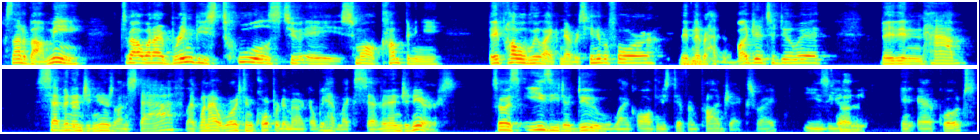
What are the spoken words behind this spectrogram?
It's not about me. It's about when I bring these tools to a small company, they've probably like never seen it before. They've mm-hmm. never had the budget to do it. They didn't have seven engineers on staff. Like when I worked in corporate America, we had like seven engineers. So it's easy to do like all these different projects, right? Easy in air quotes.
